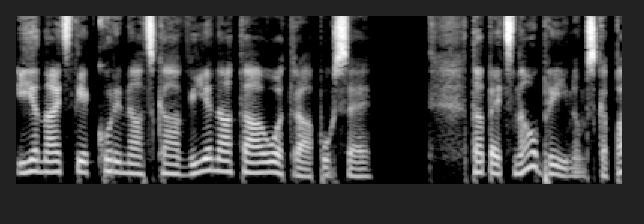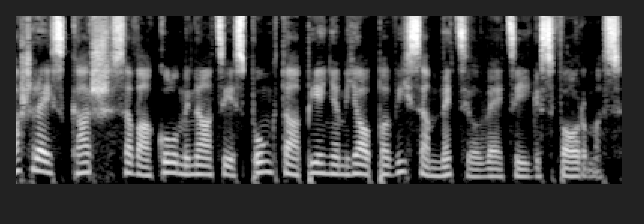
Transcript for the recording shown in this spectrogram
Ienaids tiek kurināts kā vienā tā otrā pusē, Tāpēc nav brīnums, ka pašreiz karš savā kulminācijas punktā pieņem jau pavisam necilvēcīgas formas.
